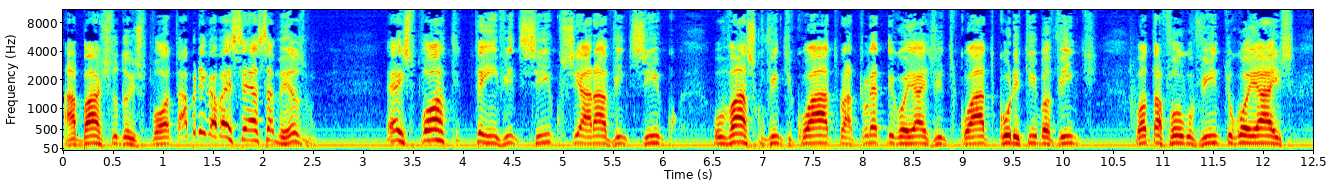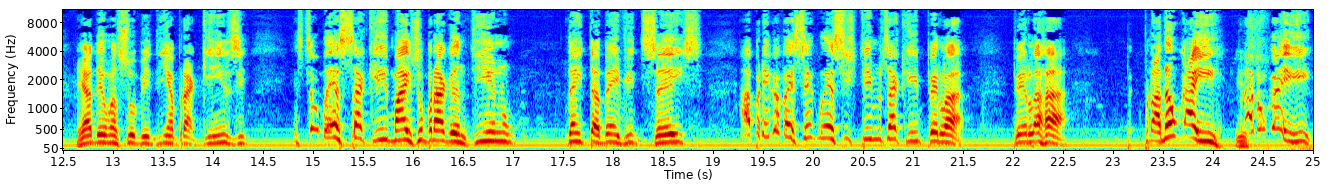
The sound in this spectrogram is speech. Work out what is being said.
abaixo do esporte, a briga vai ser essa mesmo. É esporte, tem 25, Ceará 25, o Vasco 24, o Atlético de Goiás 24, Curitiba 20, Botafogo 20, o Goiás já deu uma subidinha para 15. São esses aqui, mais o Bragantino, tem também 26. A briga vai ser com esses times aqui pela. pela para não cair. Para não cair.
